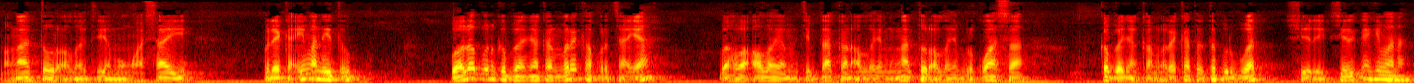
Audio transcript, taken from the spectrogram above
mengatur, Allah itu yang menguasai. Mereka iman itu, Walaupun kebanyakan mereka percaya bahwa Allah yang menciptakan, Allah yang mengatur, Allah yang berkuasa, kebanyakan mereka tetap berbuat syirik. Syiriknya gimana?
